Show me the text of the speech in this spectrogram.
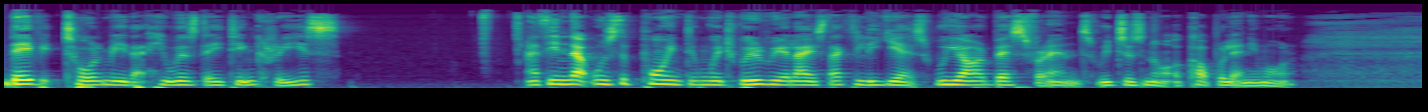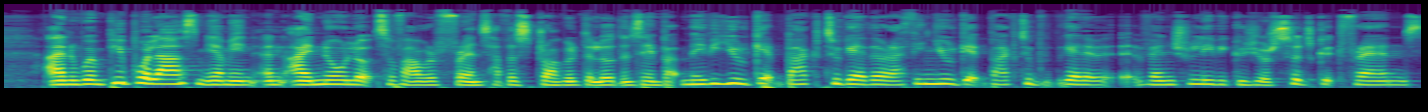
david told me that he was dating chris i think that was the point in which we realized actually yes we are best friends. Which is not a couple anymore and when people ask me, I mean, and I know lots of our friends have struggled a lot and saying, but maybe you'll get back together. I think you'll get back together eventually because you're such good friends.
